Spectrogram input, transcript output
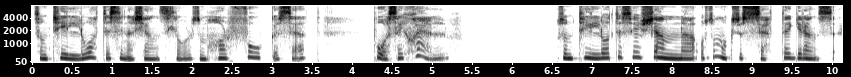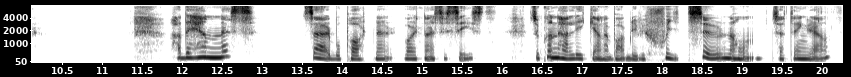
som tillåter sina känslor, som har fokuset på sig själv. Som tillåter sig att känna och som också sätter gränser. Hade hennes särbopartner varit narcissist så kunde han lika gärna bara blivit skitsur när hon sätter en gräns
